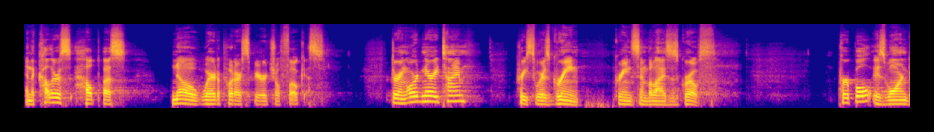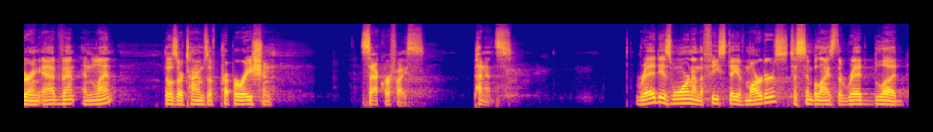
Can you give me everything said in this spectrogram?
And the colors help us know where to put our spiritual focus. During ordinary time, priest wears green. Green symbolizes growth. Purple is worn during Advent and Lent. Those are times of preparation, sacrifice, penance. Red is worn on the feast day of martyrs to symbolize the red blood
